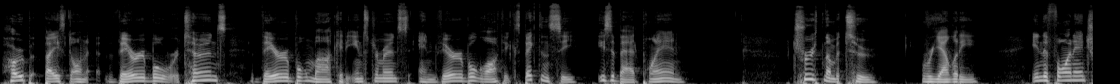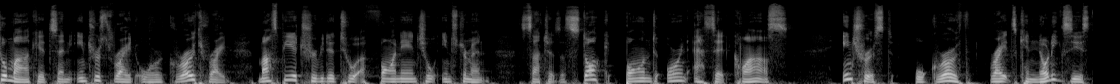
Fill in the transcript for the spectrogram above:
hope based on variable returns, variable market instruments, and variable life expectancy is a bad plan. Truth number two reality. In the financial markets, an interest rate or a growth rate must be attributed to a financial instrument, such as a stock, bond, or an asset class. Interest or growth rates cannot exist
